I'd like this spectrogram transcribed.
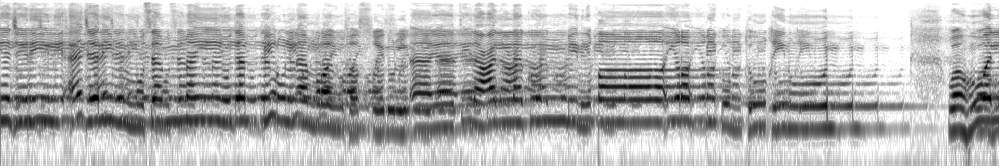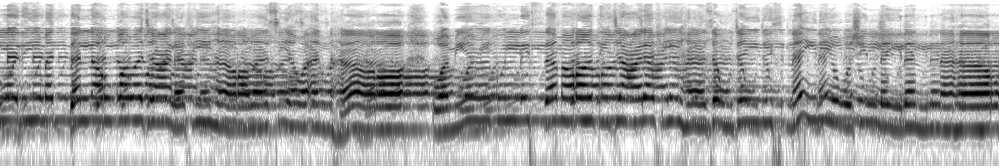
يجري لأجل مسمى يدبر الأمر يفصل الآيات لعلكم بلقاء ربكم توقنون. وهو الذي مد الأرض وجعل فيها رواسي وأنهارا. ومن كل الثمرات جعل فيها زوجين اثنين يغشي الليل النهار.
